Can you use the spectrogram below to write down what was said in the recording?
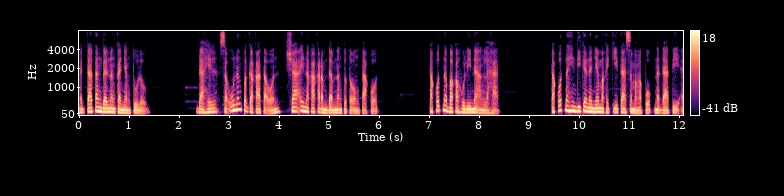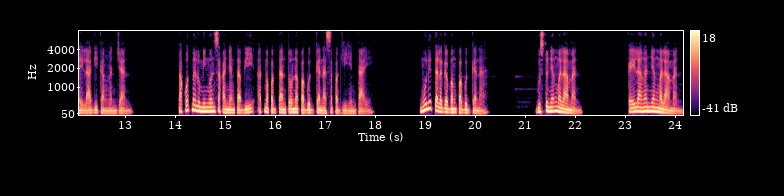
Nagtatanggal ng kanyang tulog. Dahil sa unang pagkakataon, siya ay nakakaramdam ng totoong takot. Takot na baka huli na ang lahat. Takot na hindi ka na niya makikita sa mga pok na dati ay lagi kang nandyan. Takot na lumingon sa kanyang tabi at mapagtanto na pagod ka na sa paghihintay. Ngunit talaga bang pagod ka na? Gusto niyang malaman. Kailangan niyang malaman.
